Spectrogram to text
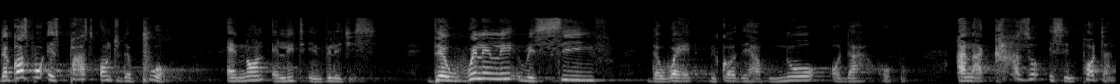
the gospel is passed on to the poor and non elite in villages. They willingly receive the word because they have no other hope. Anakazo is important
